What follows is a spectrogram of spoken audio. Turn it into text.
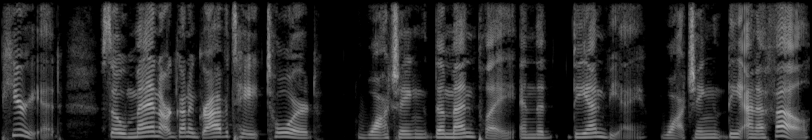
period. So men are going to gravitate toward watching the men play in the, the NBA, watching the NFL,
